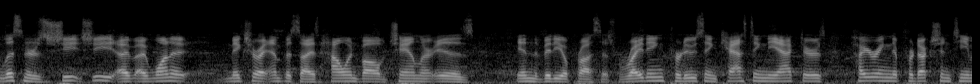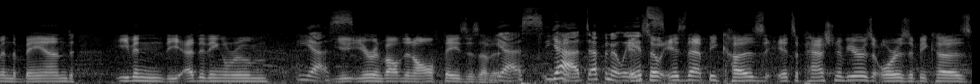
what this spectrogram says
listeners. She she I, I want to make sure I emphasize how involved Chandler is in the video process, writing, producing, casting the actors, hiring the production team and the band, even the editing room. Yes. You, are involved in all phases of it. Yes. Yeah, definitely. And so is that because it's a passion of yours or is it because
